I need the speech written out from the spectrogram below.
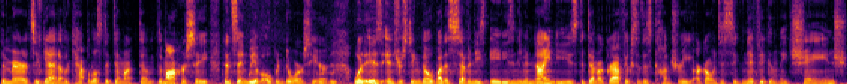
the merits, again, of a capitalistic dem- dem- democracy than saying we have open doors here? Mm-hmm. What is interesting, though, by the 70s, 80s, and even 90s, the demographics of this country are going to significantly change,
